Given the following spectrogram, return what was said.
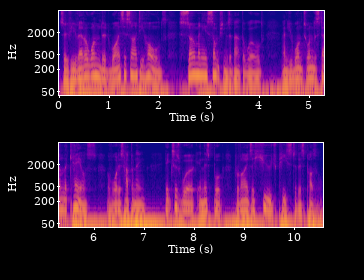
So if you've ever wondered why society holds so many assumptions about the world, and you want to understand the chaos of what is happening, Hicks's work in this book provides a huge piece to this puzzle.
